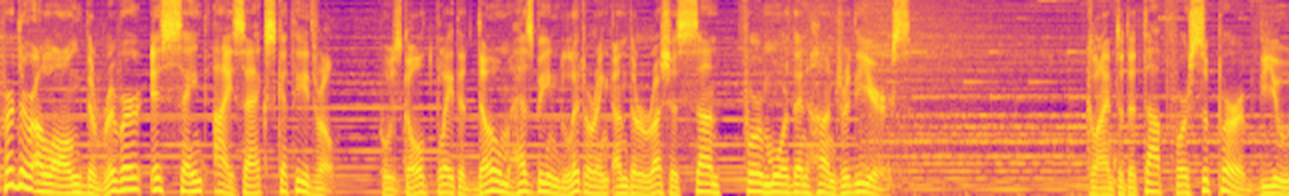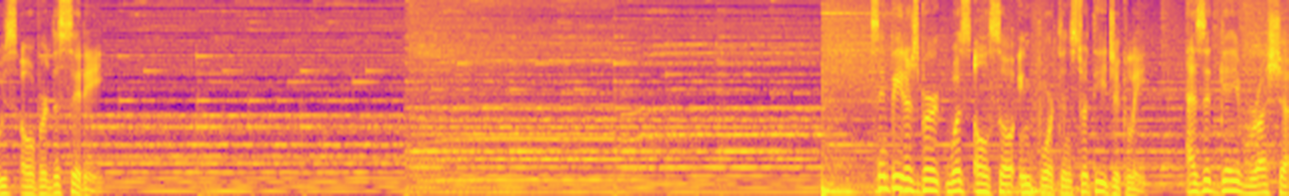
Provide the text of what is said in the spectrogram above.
Further along the river is St. Isaac's Cathedral, whose gold-plated dome has been glittering under Russia's sun for more than 100 years. Climb to the top for superb views over the city. St. Petersburg was also important strategically, as it gave Russia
